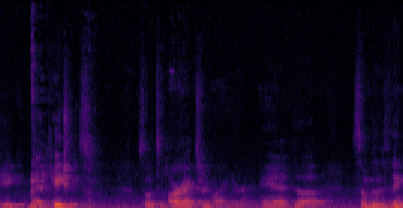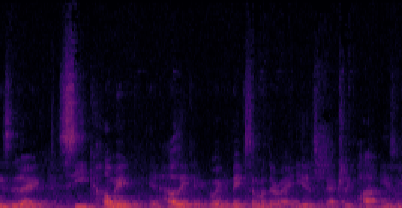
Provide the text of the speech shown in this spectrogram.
take medications. So it's an RX reminder. And uh, some of the things that I see coming and how they're going to make some of their ideas actually pop using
